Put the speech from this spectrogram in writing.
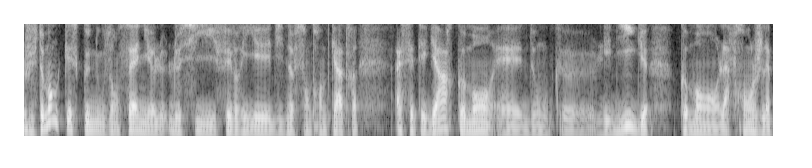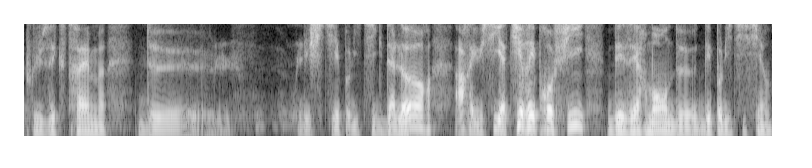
justement, qu'est-ce que nous enseigne le, le 6 février 1934 à cet égard, comment est donc euh, les ligues, comment la frange la plus extrême de l'échiquier politique d'alors a réussi à tirer profit des errements de, des politiciens?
